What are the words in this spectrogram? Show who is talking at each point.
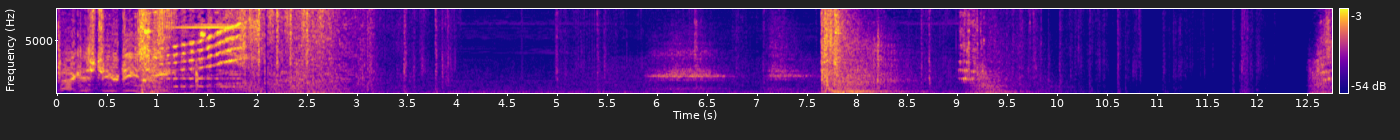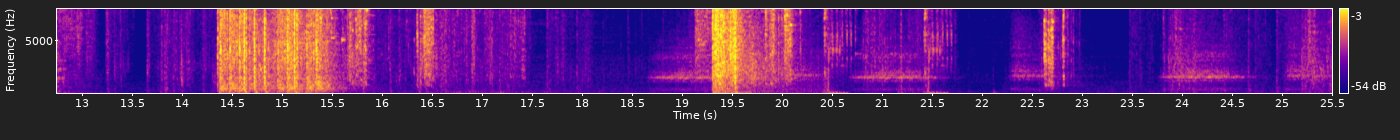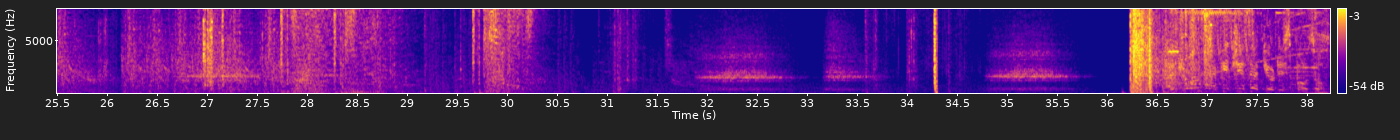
Speaker 1: package to your DC.
Speaker 2: A drone package disposal.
